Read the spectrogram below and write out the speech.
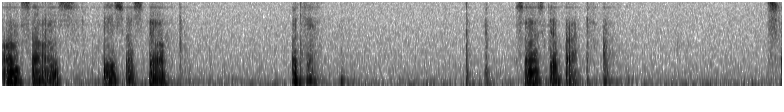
On sounds. Please just go. Okay. So let's get back. So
